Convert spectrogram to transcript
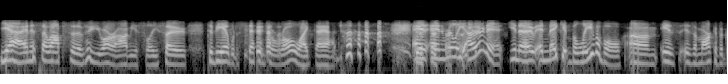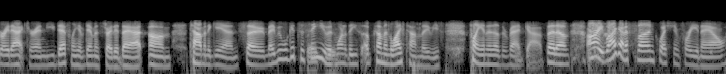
yeah, and it's so opposite of who you are, obviously. So to be able to step into a role like that and and really own it, you know, and make it believable, um, is is a mark of a great actor, and you definitely have demonstrated that um, time and again. So maybe we'll get to Thank see you, you in one of these upcoming Lifetime movies, playing another bad guy. But um, all right, well, I got a fun question for you now,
